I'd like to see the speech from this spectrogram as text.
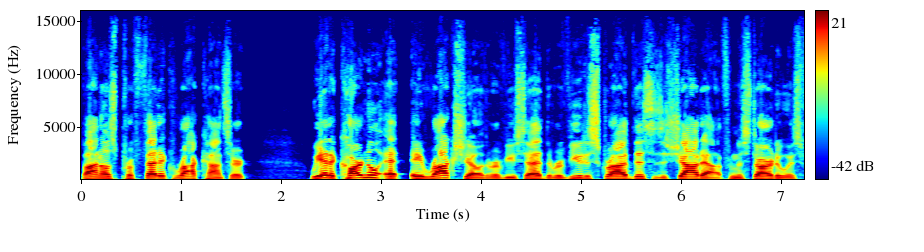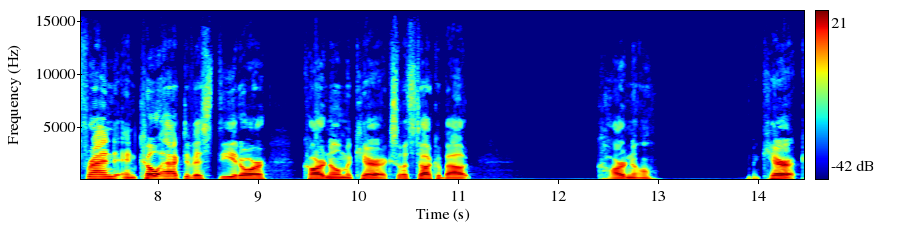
Bono's prophetic rock concert. We had a cardinal at a rock show, the review said. The review described this as a shout out from the star to his friend and co activist Theodore Cardinal McCarrick. So let's talk about Cardinal McCarrick.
